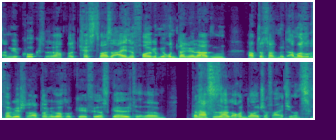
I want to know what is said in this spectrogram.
angeguckt, äh, habe mal testweise eine Folge mir runtergeladen, habe das halt mit Amazon verglichen und habe dann gesagt, okay, für das Geld, ähm, dann hast du sie halt auch in Deutsch auf iTunes.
